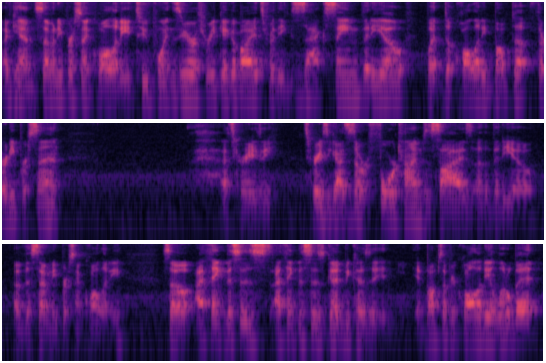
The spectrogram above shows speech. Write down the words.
again, 70% quality, 2.03 gigabytes for the exact same video, but the quality bumped up 30%. That's crazy. It's crazy, guys. It's over four times the size of the video of the 70% quality. So I think this is I think this is good because it, it bumps up your quality a little bit,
